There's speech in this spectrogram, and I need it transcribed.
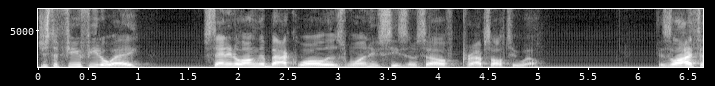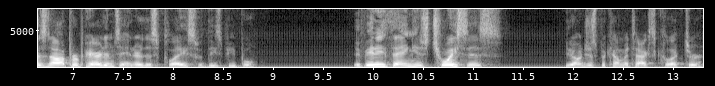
Just a few feet away, standing along the back wall, is one who sees himself perhaps all too well. His life has not prepared him to enter this place with these people. If anything, his choices, you don't just become a tax collector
